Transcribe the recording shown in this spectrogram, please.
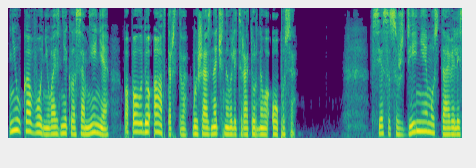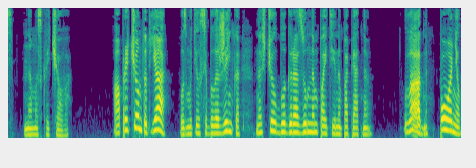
Ни у кого не возникло сомнения по поводу авторства вышеозначенного литературного опуса. Все с осуждением уставились на Москвичева. «А при чем тут я?» — возмутился было Женька, но счел благоразумным пойти на попятную. «Ладно, понял»,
